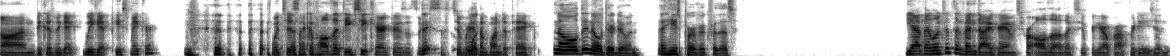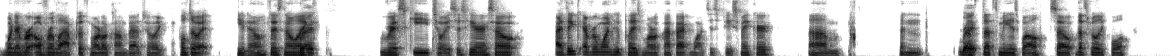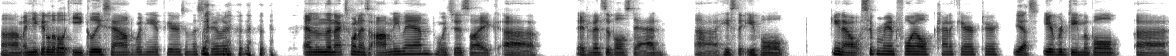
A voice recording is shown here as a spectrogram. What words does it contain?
on because we get we get Peacemaker, which is like of all the DC characters, it's like They- such a look- random one to pick. no, they know what they're doing, and he's perfect for this. Yeah, they looked at the Venn diagrams for all the other superhero properties and whatever overlapped with Mortal Kombat. They're like, we'll do it. You know, there's no like Right. Risky choices here. So I think everyone who plays Mortal Kombat watches Peacemaker. Um, and Right. that's, that's me as well. So that's really cool. Um, and you get a little eagly sound when he appears in this trailer. and then the next one is Omni Man, which is like uh Invincible's dad. Uh, he's the evil, you know, Superman foil kind of character yes. irredeemable uh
